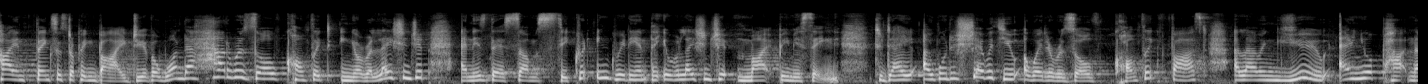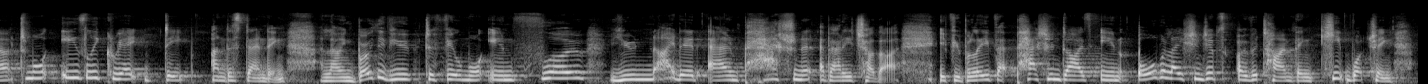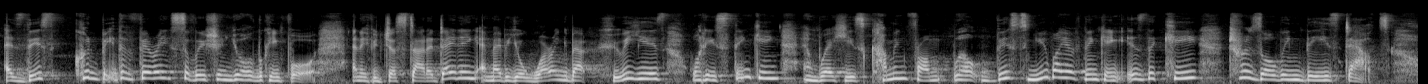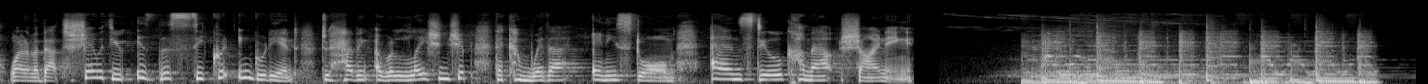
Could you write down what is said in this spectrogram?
Hi and thanks for stopping by. Do you ever wonder how to resolve conflict in your relationship and is there some secret ingredient that your relationship might be missing? Today I want to share with you a way to resolve conflict fast, allowing you and your partner to more easily create deep understanding, allowing both of you to feel more in flow, united and passionate about each other. If you believe that passion dies in all relationships over time, then keep watching as this could be the very solution you're looking for. And if you just started dating and maybe you're worrying about who he is, what he's thinking and where he's coming from, well, this new way of thinking is the key to resolving these doubts. What I'm about to share with you is the secret ingredient to having a relationship that can weather any storm and still come out shining.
